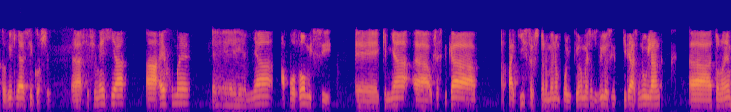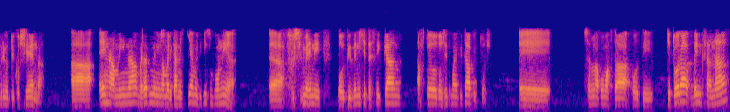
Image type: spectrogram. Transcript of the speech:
το 2020. Ε, στη συνέχεια έχουμε ε, μια αποδόμηση και μια ουσιαστικά απαγκίστρωση των ΗΠΑ μέσα του δήλωσης της κυρίας Νούλαντ το Νοέμβριο του 2021. Ένα μήνα μετά την Ελληνοαμερικανική Αμυντική Συμφωνία, που σημαίνει ότι δεν είχε τεθεί καν αυτό το ζήτημα επιτάπητος. Ε, θέλω να πω με αυτά ότι και τώρα μπαίνει ξανά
